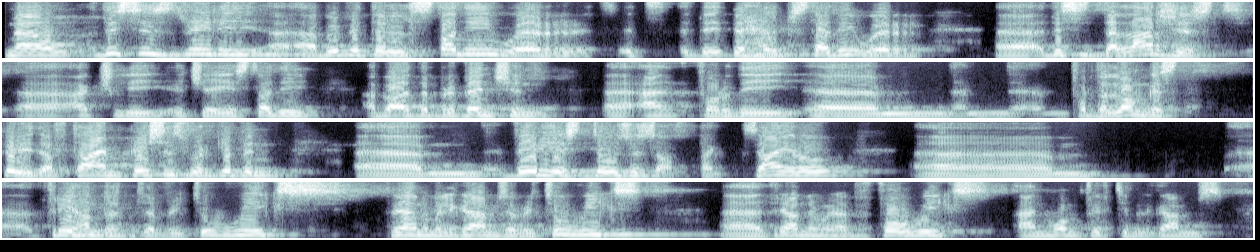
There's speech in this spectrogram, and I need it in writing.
Now, this is really a pivotal study where it's, it's the, the, HELP study where uh, this is the largest uh, actually HAE study about the prevention uh, for the um, um, for the longest period of time. Patients were given um, various doses of Takhzyro, um, uh, 300 every two weeks, 300 milligrams every two weeks, uh, 300 milligrams every four weeks, and 150 milligrams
